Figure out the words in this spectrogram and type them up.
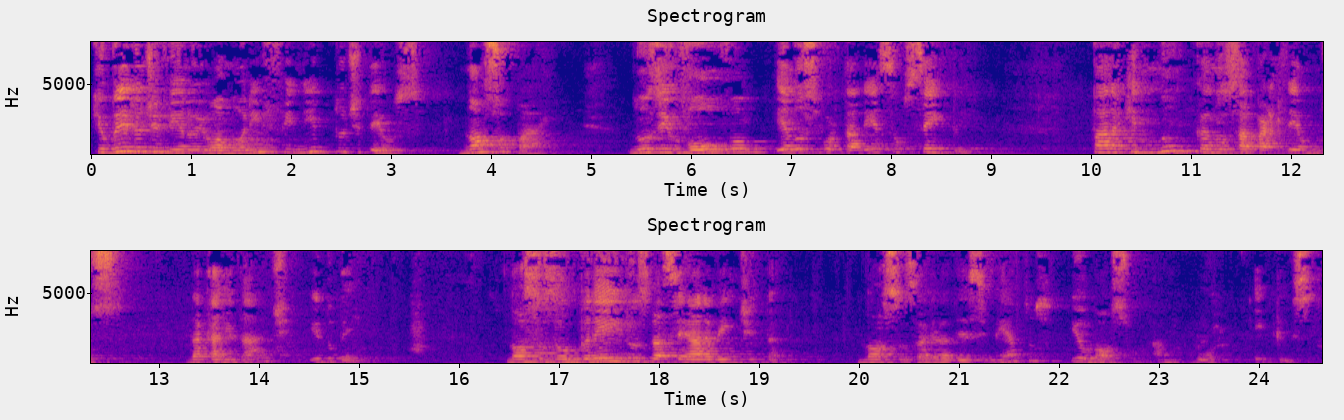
que o brilho divino e o amor infinito de Deus, nosso Pai, nos envolvam e nos fortaleçam sempre, para que nunca nos apartemos da caridade e do bem. Nossos obreiros da seara bendita, nossos agradecimentos e o nosso amor em Cristo.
